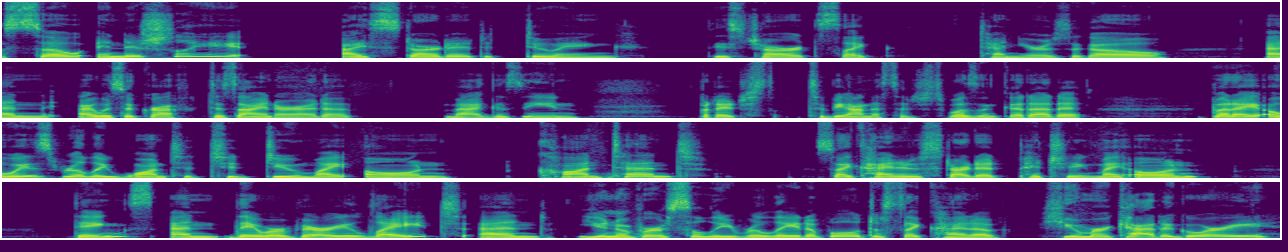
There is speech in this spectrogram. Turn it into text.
So, initially, I started doing these charts like 10 years ago, and I was a graphic designer at a magazine, but I just, to be honest, I just wasn't good at it. But I always really wanted to do my own content. So I kind of started pitching my own things and they were very light and universally relatable, just like kind of humor category.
